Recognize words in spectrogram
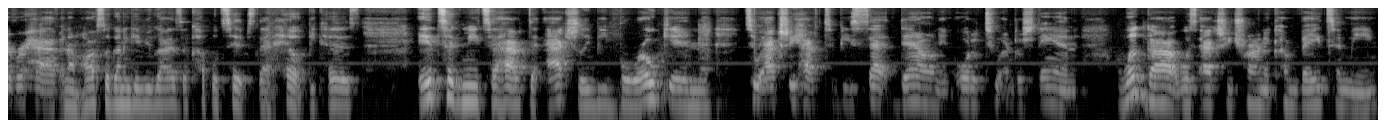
ever have, and I'm also going to give you guys a couple tips that help because it took me to have to actually be broken, to actually have to be sat down in order to understand what God was actually trying to convey to me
